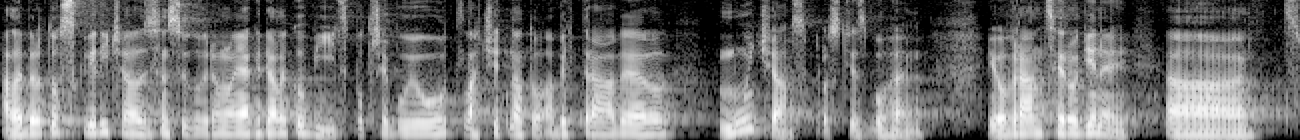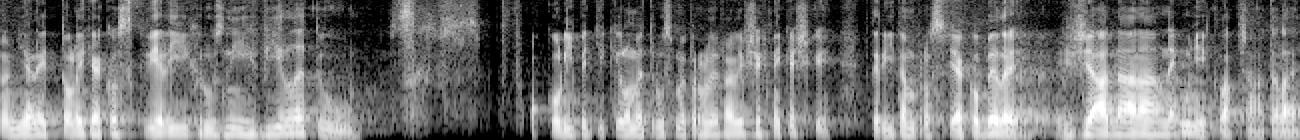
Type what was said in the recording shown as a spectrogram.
Ale byl to skvělý čas, že jsem si uvědomil, jak daleko víc potřebuju tlačit na to, abych trávil můj čas prostě s Bohem. Jo, v rámci rodiny uh, jsme měli tolik jako skvělých různých výletů. V okolí pěti kilometrů jsme prohledali všechny kešky, které tam prostě jako byly. Žádná nám neunikla, přátelé.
